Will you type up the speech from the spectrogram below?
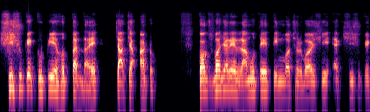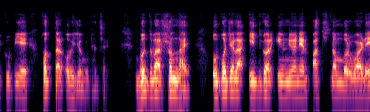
শিশুকে কুপিয়ে হত্যার দায়ে চাচা আটক। কক্সবাজারের রামুতে তিন বছর বয়সী এক শিশুকে কুপিয়ে হত্যার অভিযোগ উঠেছে। বুধবার সন্ধ্যায় উপজেলা ঈদগড় ইউনিয়নের পাঁচ নম্বর ওয়ার্ডে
